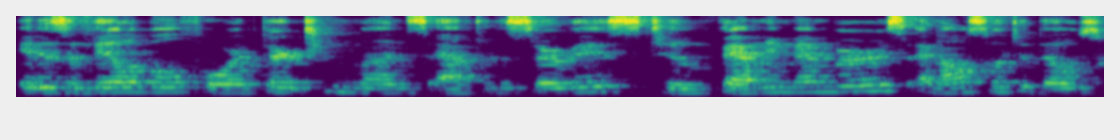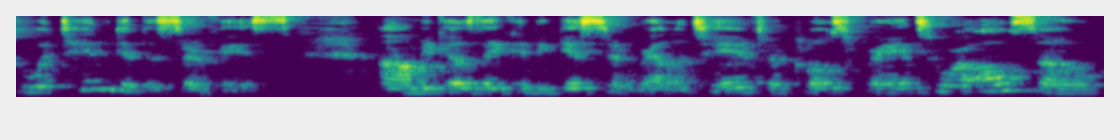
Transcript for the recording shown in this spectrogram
It is available for 13 months after the service to family members and also to those who attended the service um, because they could be distant relatives or close friends who are also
